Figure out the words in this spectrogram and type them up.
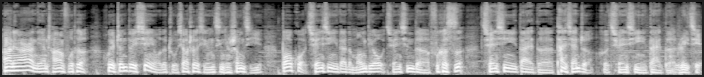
二零二二年，长安福特会针对现有的主销车型进行升级，包括全新一代的蒙迪欧、全新的福克斯、全新一代的探险者和全新一代的锐界。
